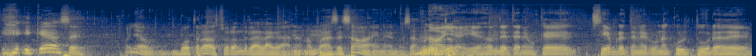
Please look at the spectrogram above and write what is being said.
y, ¿y qué hace? Coño, bota la basura donde le da la gana. No puedes hacer esa vaina. No seas No, y ahí es donde tenemos que siempre tener una cultura de,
